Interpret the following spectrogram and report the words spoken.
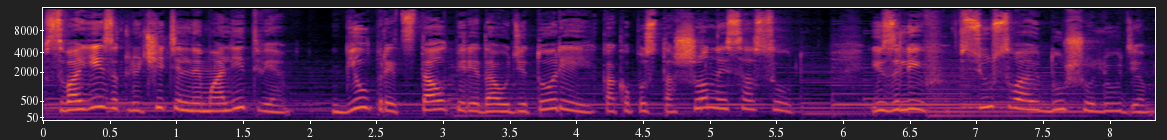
В своей заключительной молитве Билл предстал перед аудиторией как опустошенный сосуд, излив всю свою душу людям.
